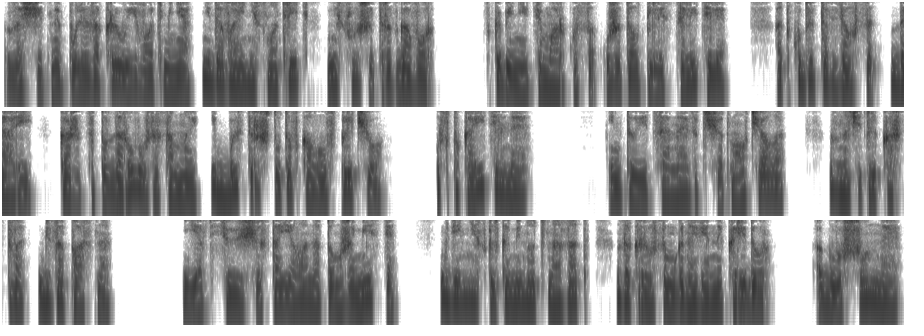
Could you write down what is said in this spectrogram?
Защитное поле закрыло его от меня, не давая ни смотреть, ни слышать разговор. В кабинете Маркуса уже толпились целители. Откуда-то взялся Дарий, кажется, поздоровался со мной и быстро что-то вколол в плечо. Успокоительное? Интуиция на этот счет молчала, значит, лекарство безопасно. Я все еще стояла на том же месте, где несколько минут назад закрылся мгновенный коридор, оглушенная,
